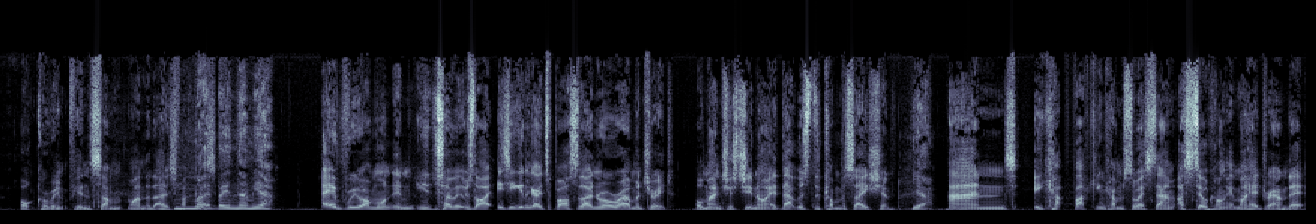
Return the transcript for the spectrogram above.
or Corinthians, some one of those fuckers Might have been them, yeah. everyone wanted him. So it was like, is he going to go to Barcelona or Real Madrid or Manchester United? That was the conversation. Yeah. And he cu- fucking comes to West Ham. I still can't get my head round it.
